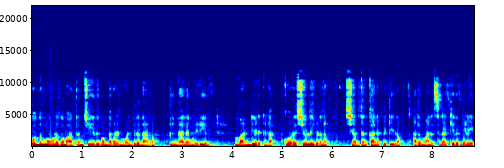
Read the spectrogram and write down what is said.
ഒന്ന് മൂളുക മാത്രം ചെയ്തുകൊണ്ടവൾ മുൻപിൽ നടന്നു. പിന്നാലെ മിഴിയും. വണ്ടി എടുക്കണ്ട കുറച്ചുള്ളി വിടണം ശബ്ദം കനപ്പെട്ടിരുന്നു. അത് മനസ്സിലാക്കിയതുപോലെ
